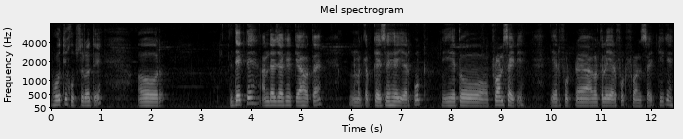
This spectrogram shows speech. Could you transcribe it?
बहुत ही खूबसूरत है। और देखते हैं अंदर जाके क्या होता है मतलब कैसे है एयरपोर्ट। ये तो फ्रंट साइड है, airport, Agartala airport front side, ठीक है।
